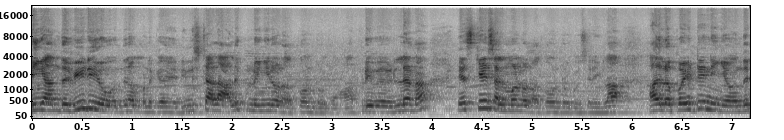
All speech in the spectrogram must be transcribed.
நீங்கள் அந்த வீடியோ வந்து நம்மளுக்கு இன்ஸ்டாவில் அழுக்குலிங்கன்னு ஒரு அக்கௌண்ட் இருக்கும். அப்படி இல்லைன்னா எஸ்கே சல்மான் ஒரு அக்கௌண்ட் இருக்கும் சரிங்களா? அதில் போயிட்டு நீங்கள் வந்து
